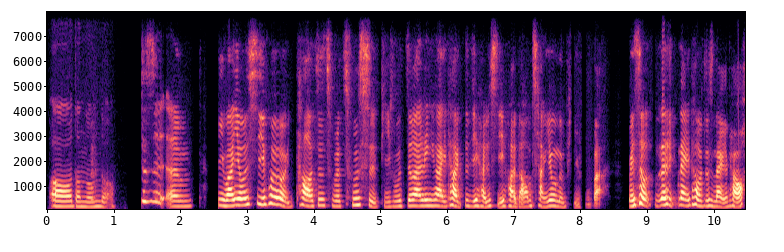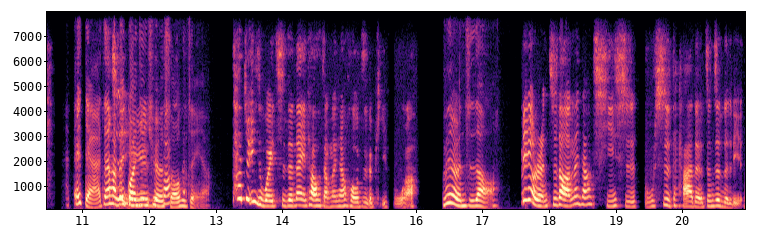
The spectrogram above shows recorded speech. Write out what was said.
哦，懂懂懂，就是嗯，你玩游戏会有一套，就是除了初始皮肤之外，另外一套你自己很喜欢然后常用的皮肤吧？没错，那那一套就是那一套。哎，等下，这样他被关进去的时候是怎样？他就一直维持着那一套长得像猴子的皮肤啊，没有人知道，没有人知道那张其实不是他的真正的脸，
